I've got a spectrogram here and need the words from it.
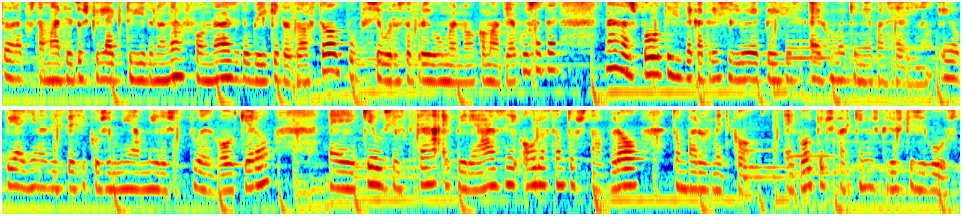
Τώρα που σταμάτησε το σκυλάκι του γείτονα να φωνάζει το γλυκύτατο αυτό που σίγουρα στο προηγούμενο κομμάτι ακούσατε, να σας πω ότι στις 13 Ιουλίου επίσης έχουμε και μια πανσέλινο η οποία γίνεται στις 21 μοίρες του εγώ καιρό ε, και ουσιαστικά επηρεάζει όλο αυτόν το σταυρό τον παρορμητικό. Εγώ και τους καρκίνους κρυούς και ζυγούς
